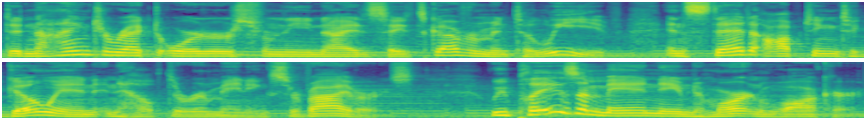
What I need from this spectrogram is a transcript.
denying direct orders from the United States government to leave, instead opting to go in and help the remaining survivors. We play as a man named Martin Walker,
